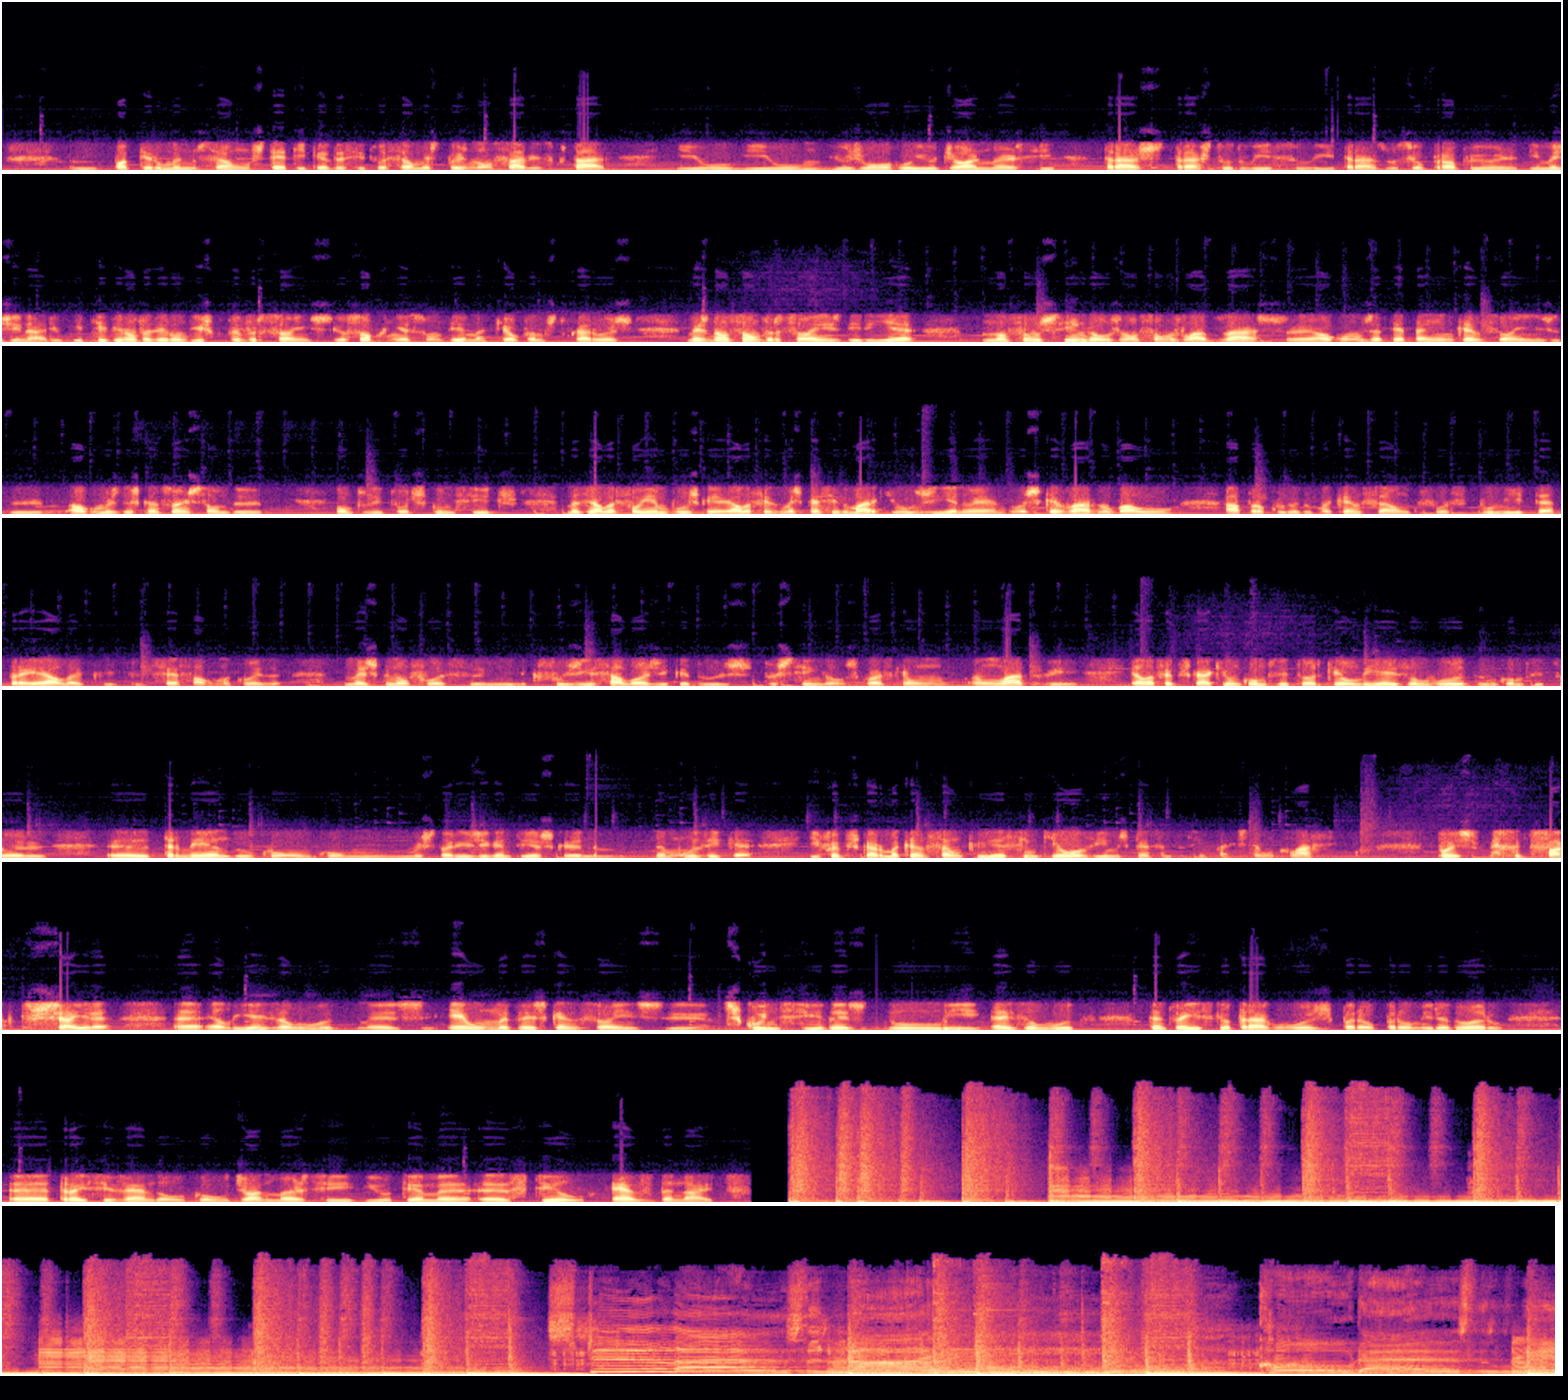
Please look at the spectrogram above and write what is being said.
pode ter uma noção estética da situação, mas depois não sabe executar. E o, e o, e o João Rui, o John Mercy, traz, traz tudo isso e traz o seu próprio imaginário. E decidiram fazer um disco de versões, eu só conheço um tema, que é o que vamos tocar hoje, mas não são versões, diria, não são os singles, não são os lados A's. Eh, alguns até têm canções de. Algumas das canções são de compositores conhecidos, mas ela foi em busca, ela fez uma espécie de uma arqueologia, não é? A escavar no baú à procura de uma canção que fosse bonita para ela, que, que dissesse alguma coisa, mas que não fosse, que fugisse à lógica dos, dos singles, quase que é um, é um lado B. Ela foi buscar aqui um compositor, que é o Lee Hazelwood, um compositor uh, tremendo, com, com uma história gigantesca na, na, música, e foi buscar uma canção que, assim que a ouvimos, pensamos assim, isto é um clássico. Pois, de facto, cheira uh, a Lee Hazelwood, mas é uma das canções uh, desconhecidas do Lee Hazelwood. Portanto, é isso que eu trago hoje para, o, para o Miradouro, uh, Tracy Vandal com o John Mercy e o tema Still as the Night. the way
